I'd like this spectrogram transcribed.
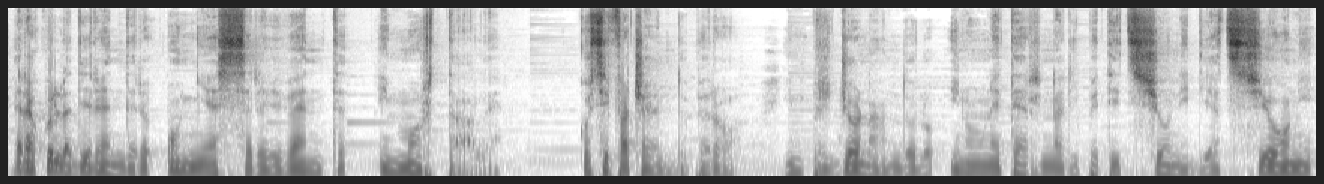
era quella di rendere ogni essere vivente immortale. Così facendo, però, imprigionandolo in un'eterna ripetizione di azioni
